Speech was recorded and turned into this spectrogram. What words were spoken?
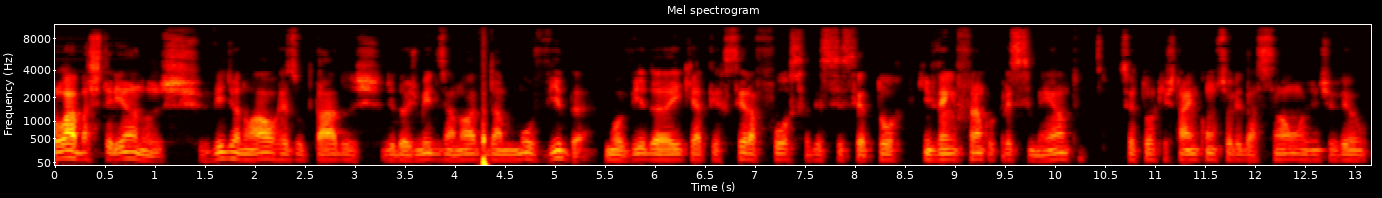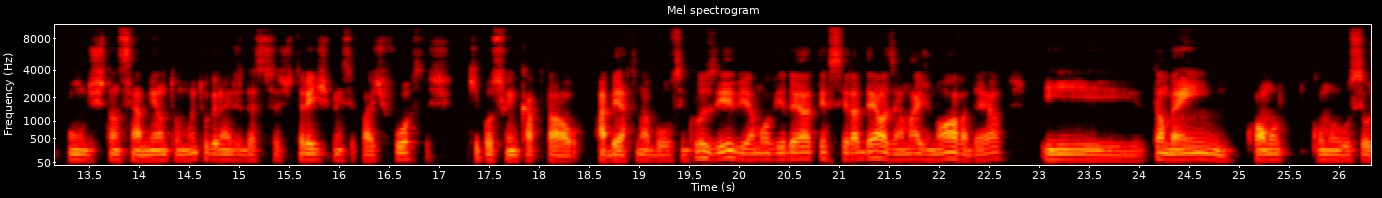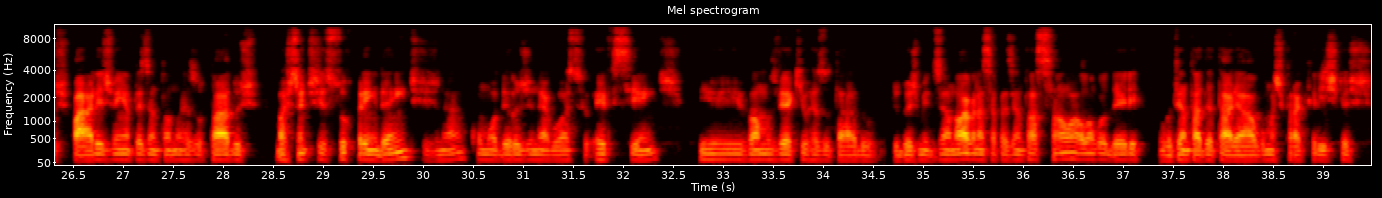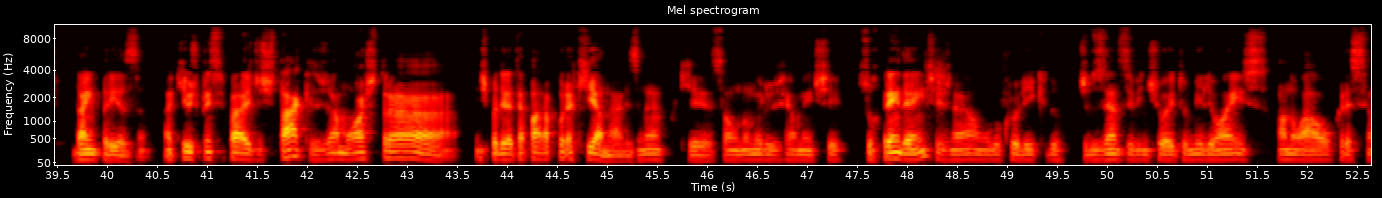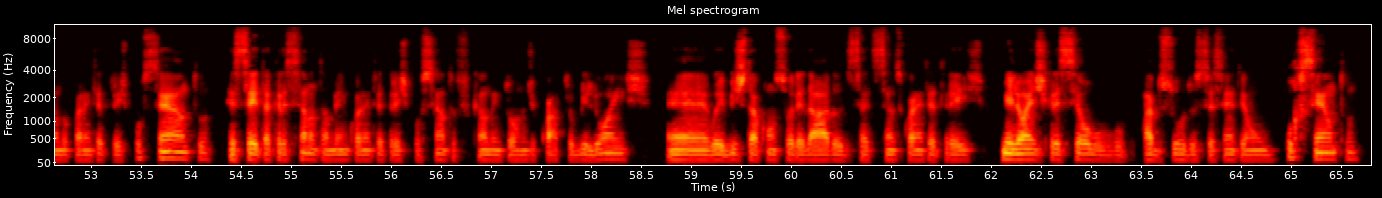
Olá, basterianos! Vídeo anual resultados de 2019 da Movida. Movida aí que é a terceira força desse setor que vem em franco crescimento, setor que está em consolidação. A gente vê um distanciamento muito grande dessas três principais forças que possuem capital aberto na bolsa, inclusive. E a Movida é a terceira delas, é a mais nova delas. E também, como como os seus pares vêm apresentando resultados bastante surpreendentes, né, com modelos de negócio eficientes. E vamos ver aqui o resultado de 2019 nessa apresentação. Ao longo dele, vou tentar detalhar algumas características da empresa. Aqui os principais destaques já mostra, a gente poderia até parar por aqui a análise, né? Porque são números realmente surpreendentes, né? Um lucro líquido de 228 milhões anual crescendo 43%, receita crescendo também 43%, ficando em torno de 4 bilhões. É, o EBITDA consolidado de 743 milhões cresceu absurdo 61%.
